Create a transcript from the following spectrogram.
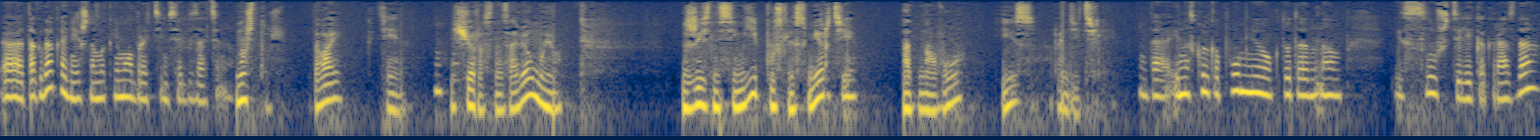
тогда, конечно, мы к нему обратимся обязательно. ну что ж, давай к теме. Еще раз назовем ее. Жизнь семьи после смерти одного из родителей. Да, и насколько помню, кто-то нам из слушателей как раз, да,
